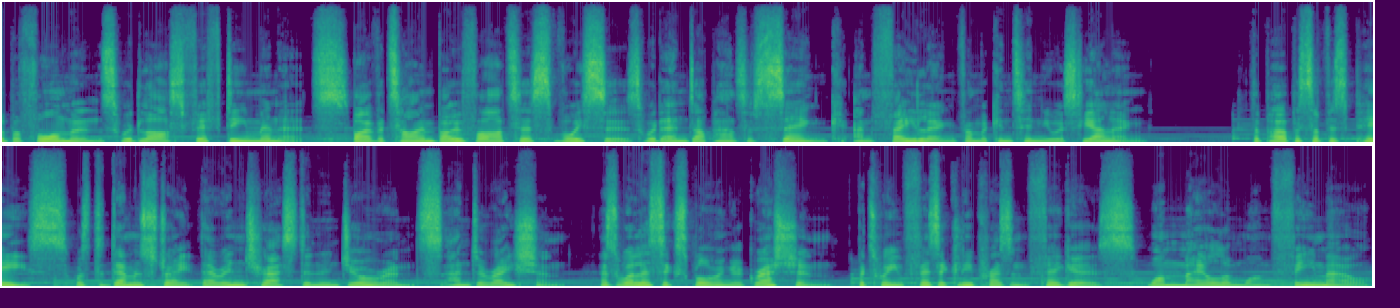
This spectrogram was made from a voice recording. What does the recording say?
The performance would last 15 minutes, by the time both artists' voices would end up out of sync and failing from the continuous yelling. The purpose of this piece was to demonstrate their interest in endurance and duration, as well as exploring aggression between physically present figures, one male and one female,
